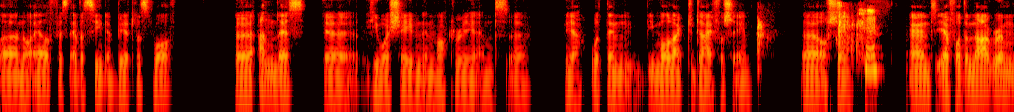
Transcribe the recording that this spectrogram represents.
uh, nor elf has ever seen a beardless dwarf, uh, unless uh, he was shaven in mockery, and uh, yeah, would then be more like to die for shame, uh, of shame. and yeah, for the Naugrim,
